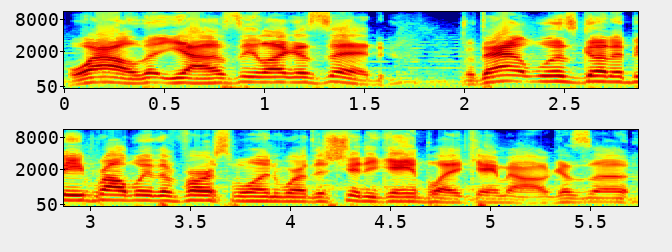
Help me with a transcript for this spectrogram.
Wow. That, yeah. See, like I said, that was gonna be probably the first one where the shitty gameplay came out, because, uh,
